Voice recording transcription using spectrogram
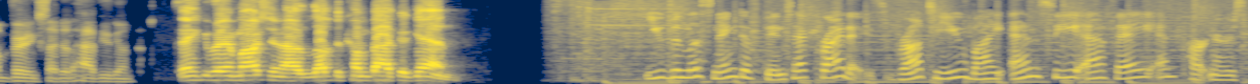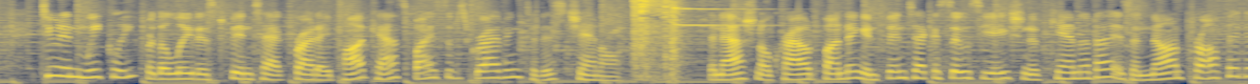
I'm very excited to have you again. Thank you very much. And I'd love to come back again. You've been listening to FinTech Fridays, brought to you by NCFA and partners. Tune in weekly for the latest FinTech Friday podcast by subscribing to this channel. The National Crowdfunding and FinTech Association of Canada is a nonprofit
